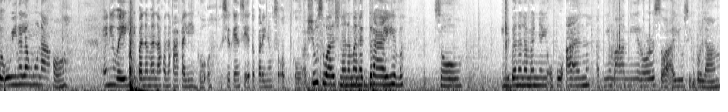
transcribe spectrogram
So, uwi na lang muna ako. Anyway, hindi pa naman ako nakakaligo. As you can see, ito pa rin yung suot ko. As usual, siya na naman nag-drive. So, iniba na naman niya yung upuan at yung mga mirrors. So, aayusin ko lang.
